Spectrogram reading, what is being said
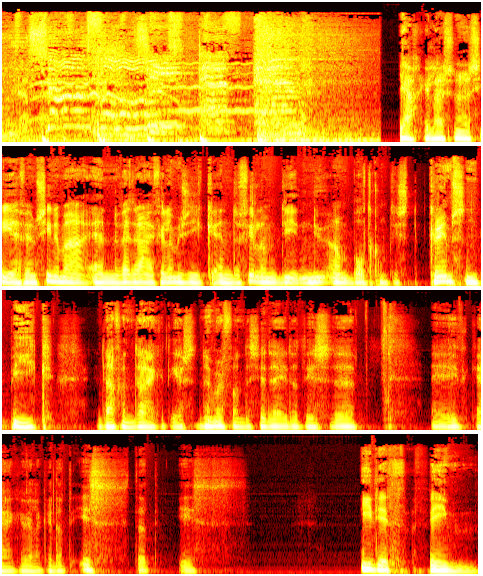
Ja, je luistert naar CFM Cinema en we draaien filmmuziek. En de film die nu aan bod komt is Crimson Peak. En daarvan draai ik het eerste nummer van de cd. Dat is, uh, even kijken welke dat is. Dat is Edith Theme.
